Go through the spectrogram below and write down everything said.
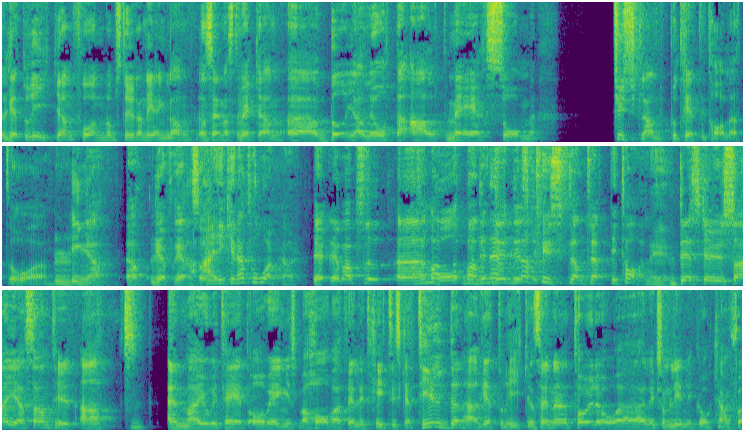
retoriken från de styrande i England den senaste veckan börjar låta allt mer som Tyskland på 30-talet och eh, inga ja, referenser. Han gick ju rätt hårt där. Det, det var absolut eh, Alltså bara, bara Det- det- nämna det ska- Tyskland 30-tal. är ju- det ska ju sägas samtidigt att en majoritet av engelsmän har varit väldigt kritiska till den här retoriken. Sen eh, tar ju då eh, liksom Lineker kanske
